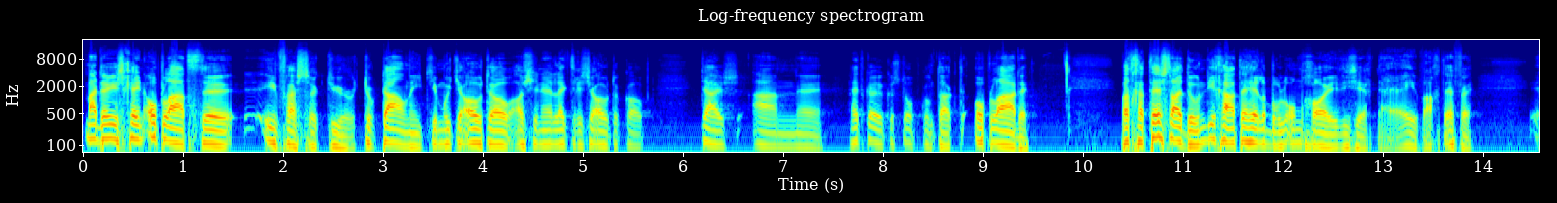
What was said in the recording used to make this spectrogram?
maar er is geen oplaadinfrastructuur. Totaal niet. Je moet je auto, als je een elektrische auto koopt, thuis aan uh, het keukenstopcontact opladen. Wat gaat Tesla doen? Die gaat de hele boel omgooien. Die zegt: nee, wacht even. Uh,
